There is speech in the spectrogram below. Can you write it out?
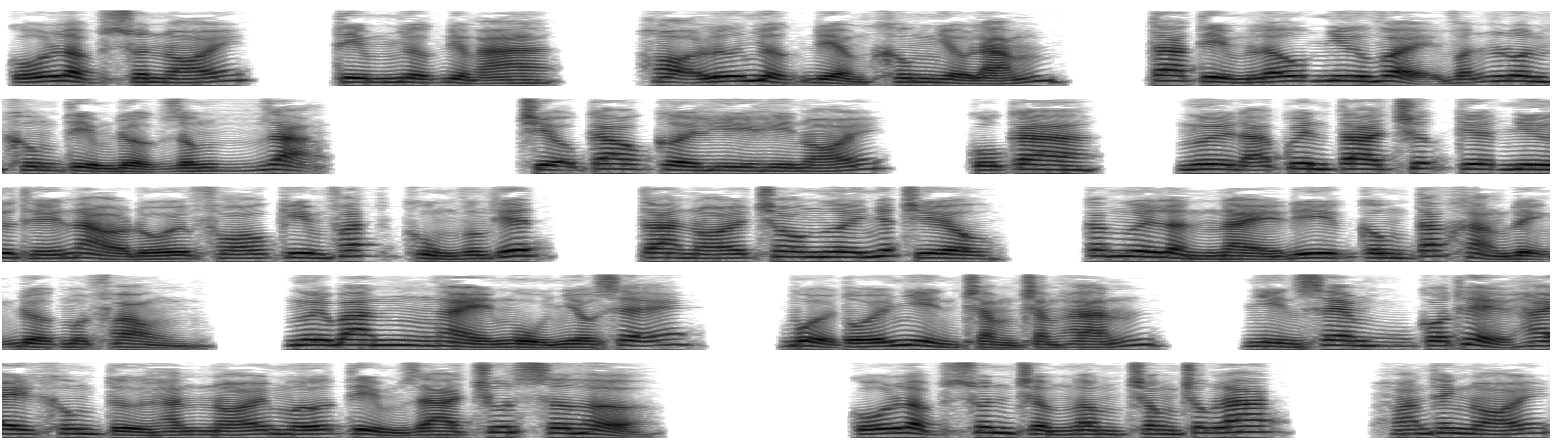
Cố Lập Xuân nói, tìm nhược điểm A, họ lữ nhược điểm không nhiều lắm, ta tìm lâu như vậy vẫn luôn không tìm được giống dạng. Triệu Cao cười hì hì nói, cố ca, ngươi đã quên ta trước kia như thế nào đối phó Kim Phát cùng Vương Thiết, ta nói cho ngươi nhất chiều, các ngươi lần này đi công tác khẳng định được một phòng, ngươi ban ngày ngủ nhiều sẽ, buổi tối nhìn chằm chằm hắn, nhìn xem có thể hay không từ hắn nói mớ tìm ra chút sơ hở. Cố Lập Xuân trầm ngâm trong chốc lát, hoán thanh nói,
